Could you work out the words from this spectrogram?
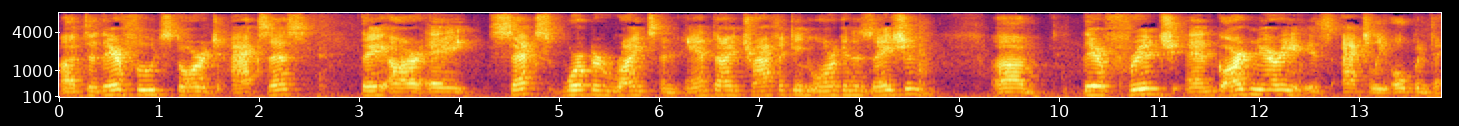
uh, to their food storage access. They are a sex worker rights and anti-trafficking organization. Um, their fridge and garden area is actually open to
